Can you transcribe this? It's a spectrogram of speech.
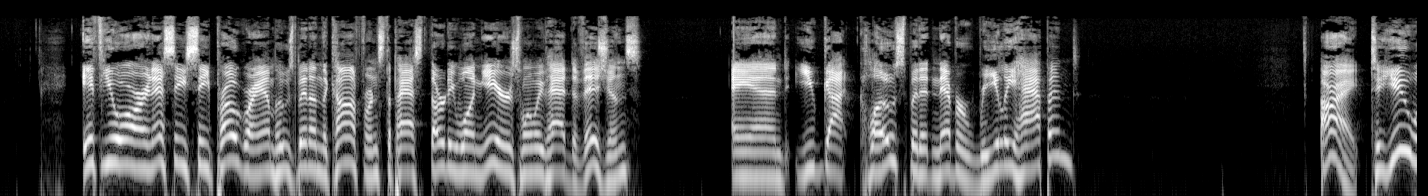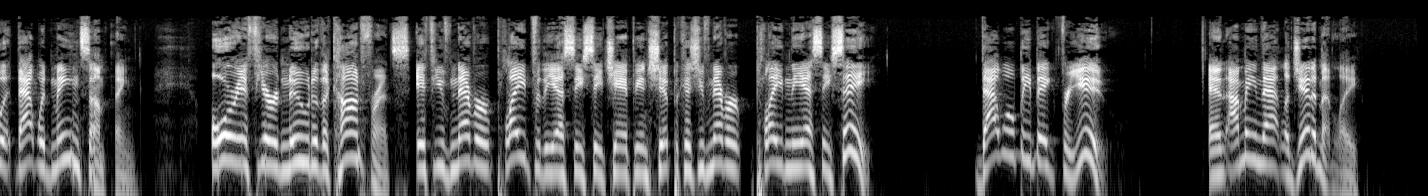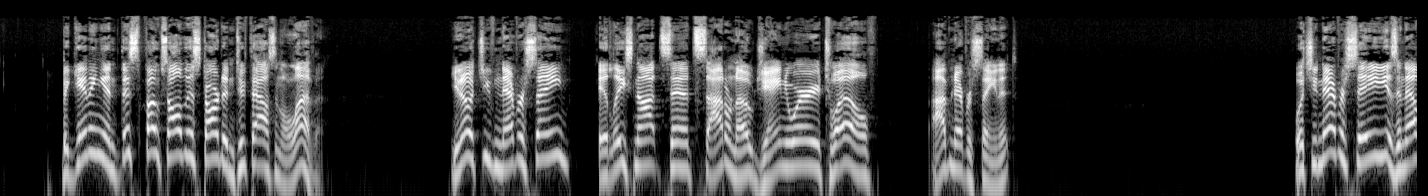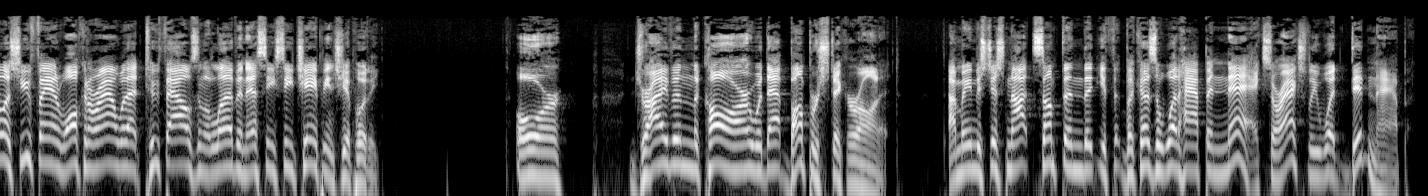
If you are an SEC program who's been in the conference the past 31 years when we've had divisions and you got close but it never really happened, all right, to you that would mean something or if you're new to the conference, if you've never played for the SEC championship because you've never played in the SEC, that will be big for you. And I mean that legitimately. Beginning in this, folks, all this started in 2011. You know what you've never seen? At least not since, I don't know, January 12. I've never seen it. What you never see is an LSU fan walking around with that 2011 SEC championship hoodie or driving the car with that bumper sticker on it. I mean, it's just not something that you, th- because of what happened next or actually what didn't happen.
